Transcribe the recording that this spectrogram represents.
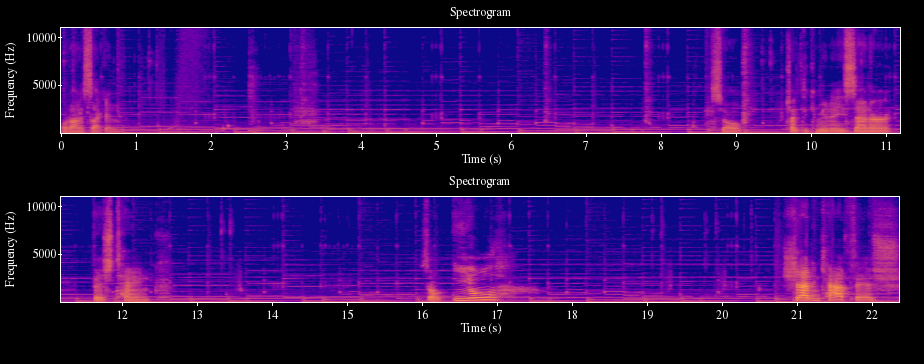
Hold on a second. So, check the community center, fish tank. So, eel. Shad and catfish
